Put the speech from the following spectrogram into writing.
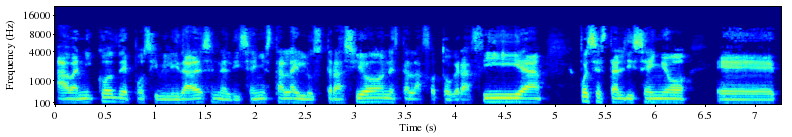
abanico de posibilidades en el diseño. Está la ilustración, está la fotografía, pues está el diseño eh,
